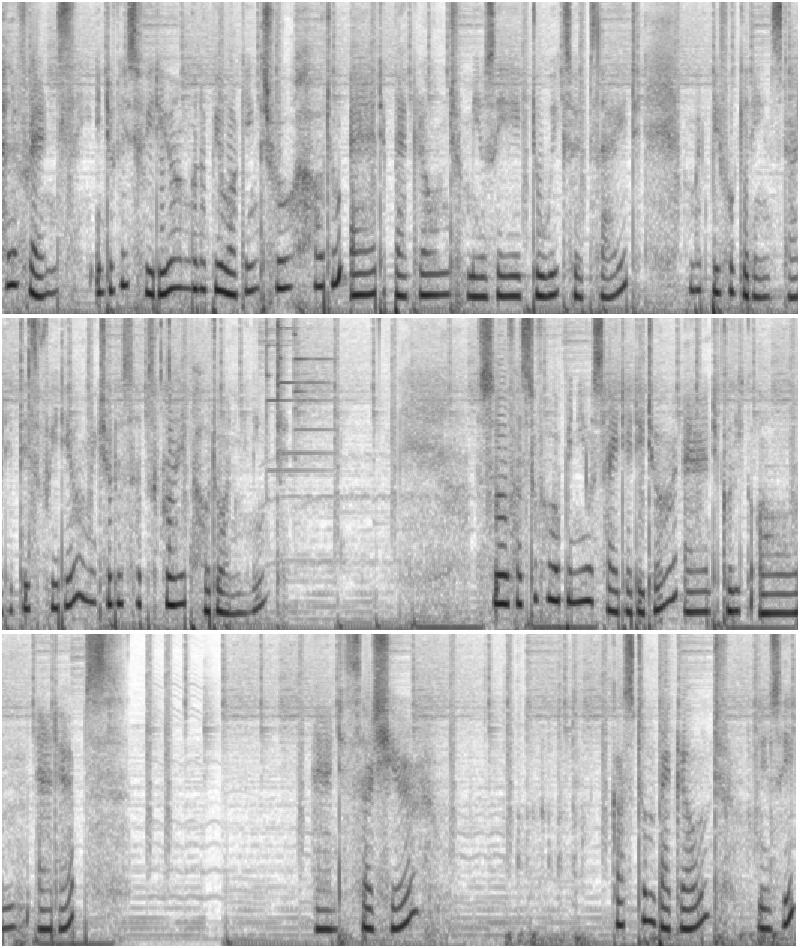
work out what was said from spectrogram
Hello friends, in today's video I'm gonna be walking through how to add background music to Wix website. But before getting started this video make sure to subscribe how to one minute so first of all open your site editor and click on add apps. And search here. Custom background music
